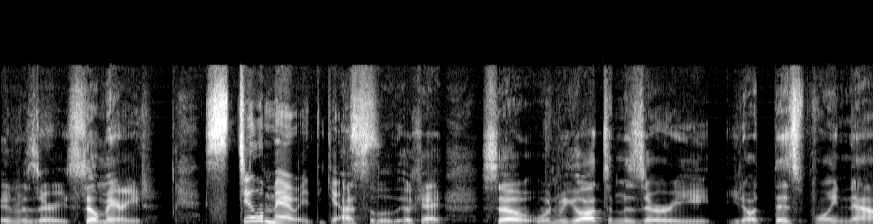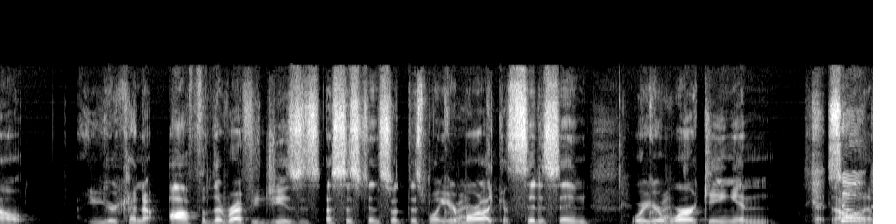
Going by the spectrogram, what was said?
In Missouri, still married. Still married. Yes. Absolutely. Okay. So when we go out to Missouri, you know, at this point now, you're kind of off of the refugees assistance. So at this point, you're more like a citizen where you're working and. So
